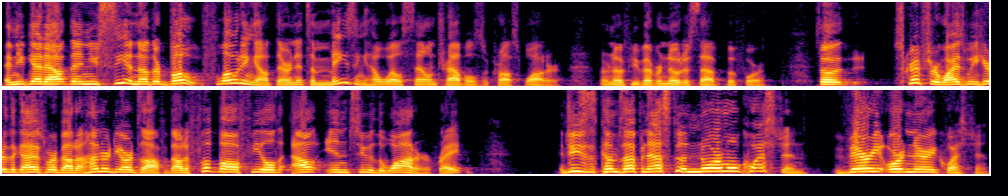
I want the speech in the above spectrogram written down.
And you get out then you see another boat floating out there and it's amazing how well sound travels across water. I don't know if you've ever noticed that before. So, scripture wise, we hear the guys were about 100 yards off, about a football field out into the water, right? And Jesus comes up and asks a normal question, very ordinary question.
